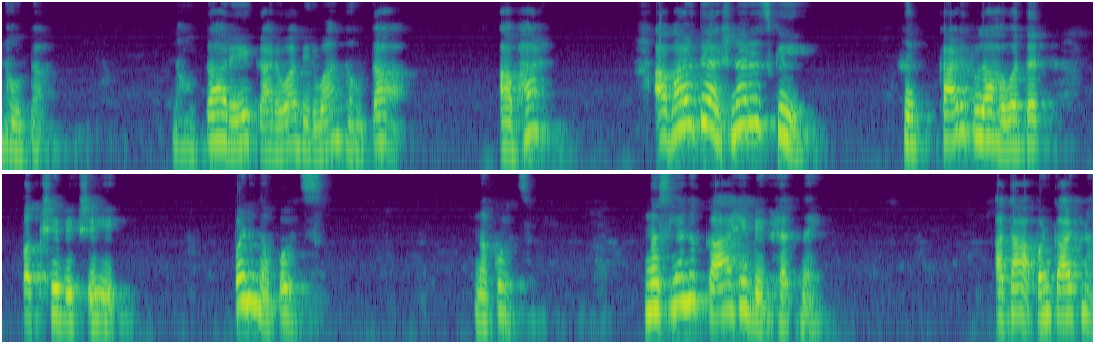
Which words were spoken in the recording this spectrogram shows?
नव्हता. नव्हता रे कारवा बिरवा नव्हता. आभाळ. आभाळ ते असणारच की? काढ तुला हवं तर पक्षी बिक्षीही. पण नकोच. नकोच. नसल्यानं काही बिघडत नाही. आता आपण काढ ना.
